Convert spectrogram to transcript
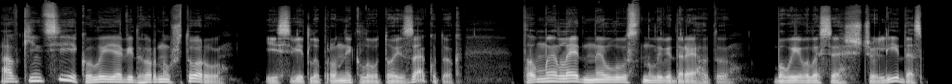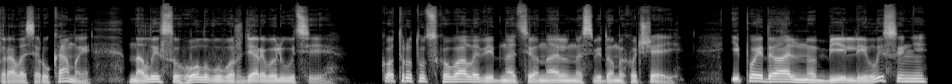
А в кінці, коли я відгорнув штору, і світло проникло у той закуток, то ми ледь не луснули від реготу, бо виявилося, що Ліда спиралася руками на лису голову вождя революції, котру тут сховали від національно свідомих очей, і по ідеально білій лисині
